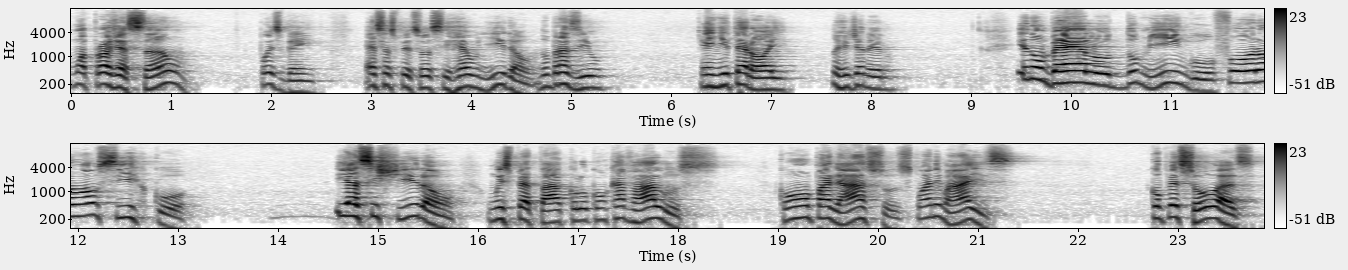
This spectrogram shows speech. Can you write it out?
uma projeção. Pois bem, essas pessoas se reuniram no Brasil, em Niterói, no Rio de Janeiro. E num belo domingo foram ao circo e assistiram um espetáculo com cavalos, com palhaços, com animais, com pessoas.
